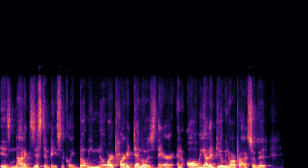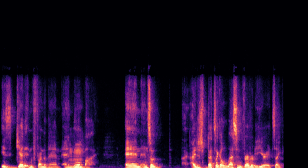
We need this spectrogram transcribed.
is non existent basically, but we know our target demo is there. And all we got to do, we know our product's so good, is get it in front of them and mm-hmm. they'll buy. And, and so I just that's like a lesson forever to hear. It's like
